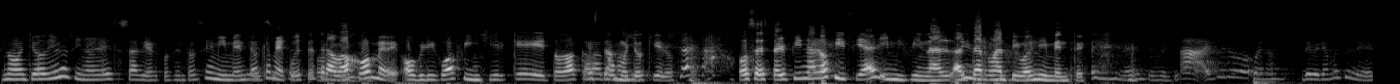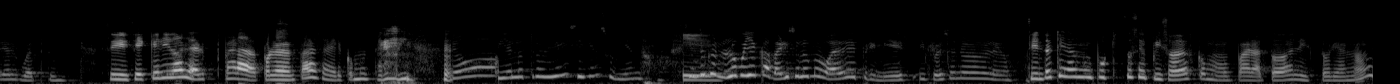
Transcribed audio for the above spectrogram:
No, yo odio los finales abiertos. Entonces, en mi mente, aunque me cueste trabajo, me obligó a fingir que todo acaba como yo quiero. O sea, está el final oficial y mi final alternativo en mi mente. Ay, pero bueno, deberíamos de leer el webtoon. Sí, sí he querido leer para, por lo menos para saber cómo termina. Yo vi el otro día y siguen subiendo. Siento que no lo voy a acabar y solo me voy a deprimir y por eso no lo leo. Siento que eran muy poquitos episodios como para toda la historia, ¿no?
